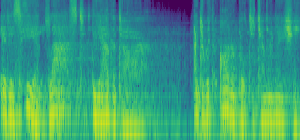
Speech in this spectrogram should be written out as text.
It is he at last, the Avatar, and with honorable determination,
